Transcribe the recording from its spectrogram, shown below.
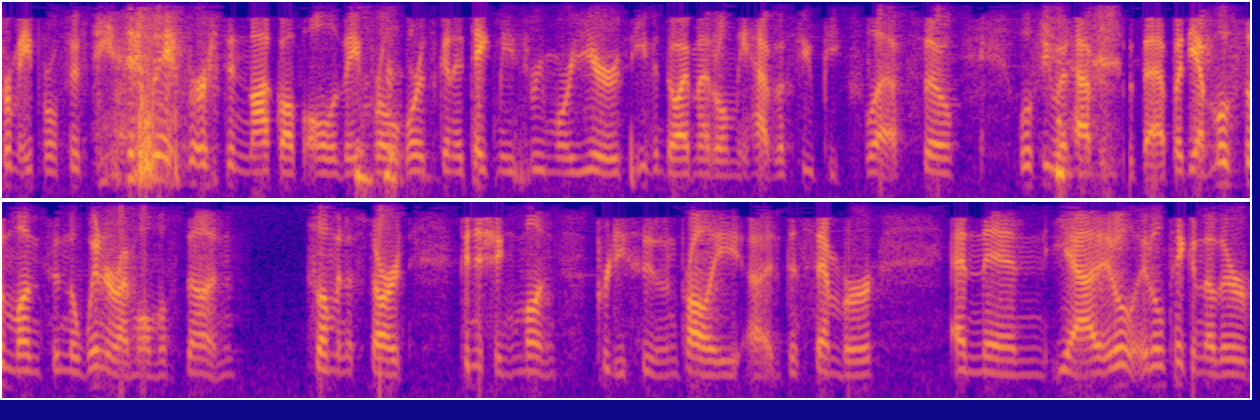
from April 15th to May 1st and knock off all of April, or it's going to take me three more years, even though I might only have a few peaks left. So we'll see what happens with that. But yeah, most of the months in the winter I'm almost done. So I'm going to start finishing months pretty soon, probably uh, December, and then yeah, it'll it'll take another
